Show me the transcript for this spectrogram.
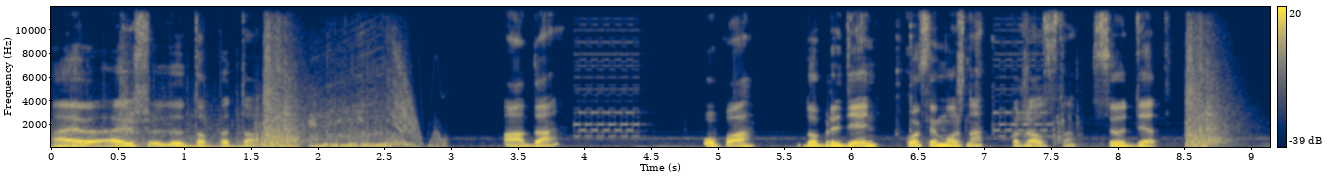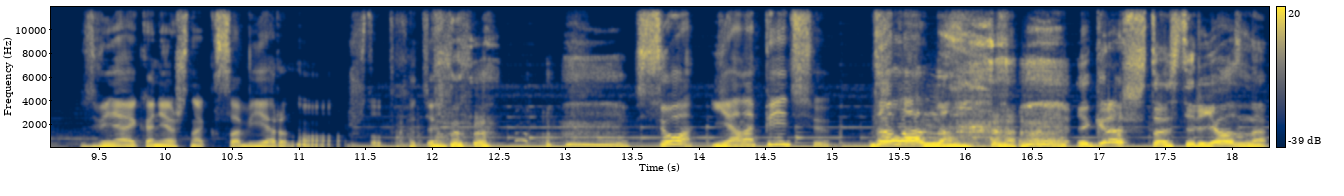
А что это это? А, да? Опа. Добрый день. Кофе можно? Пожалуйста. Все, дед. Извиняй, конечно, Ксавьер, но что ты хотел? Все, я на пенсию. Да ладно. Игра что, серьезно?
